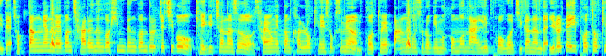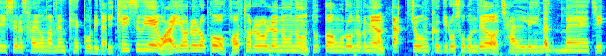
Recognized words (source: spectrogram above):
이대. 적당량 매번 자르는 거 힘든 건 둘째치고 개 귀찮아서 사용했던 칼로 계속 쓰면 버터에 빵 부스러기 묻고 뭐 난리 퍼거지가 난다. 이럴 때 이 버터 케이스를 사용하면 개꿀이다. 이 케이스 위에 와이어를 넣고 버터를 올려놓은 후 뚜껑으로 누르면 딱 좋은 크기로 소분되어 잘리는 매직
